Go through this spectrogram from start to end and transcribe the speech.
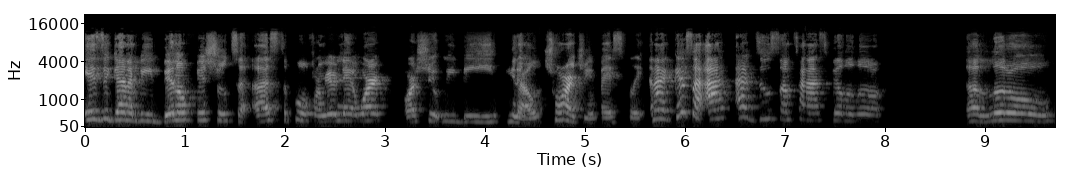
Is it going to be beneficial to us to pull from your network or should we be you know charging basically? And i guess i i do sometimes feel a little a little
